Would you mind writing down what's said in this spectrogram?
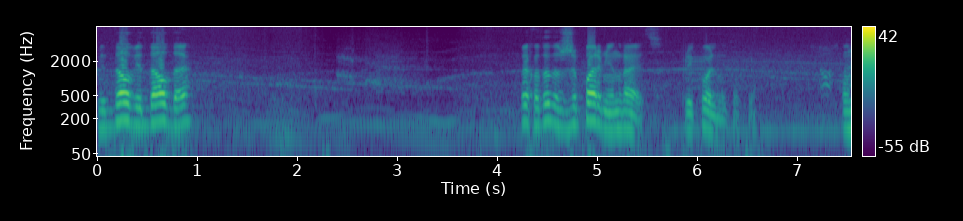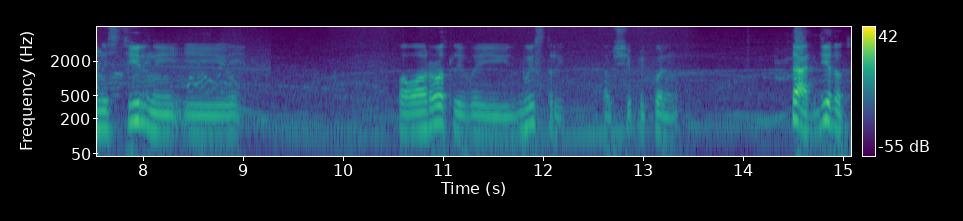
Видал, видал, да? Эх, вот этот жепарь мне нравится. Прикольный такой. Он и стильный, и поворотливый, и быстрый. Вообще прикольно. Так, где тут?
